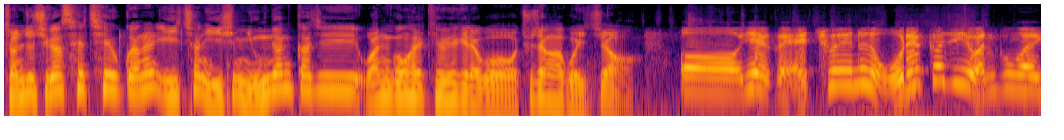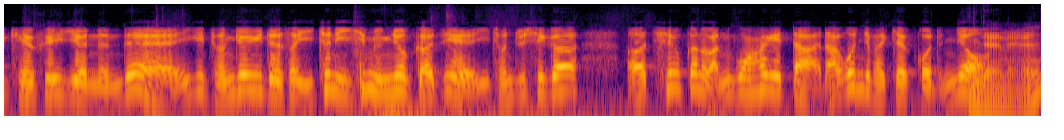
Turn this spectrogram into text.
전주시가 새 체육관을 2026년까지 완공할 계획이라고 주장하고 있죠. 어, 예, 그 애초에는 올해까지 완공할 계획이었는데 이게 변경이 돼서 2026년까지 이 전주시가 어, 체육관 완공하겠다라고 이제 밝혔거든요. 네네.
